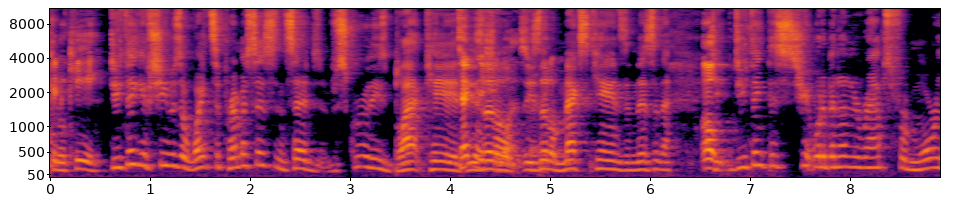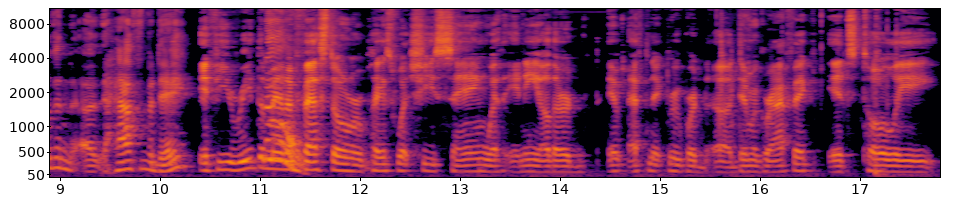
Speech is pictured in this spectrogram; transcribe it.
think- and key. Do you think if she was a white supremacist and said, "Screw these black kids, these little was, these little Mexicans and this and that," Oh. do, do you think this shit would have been under wraps for more than a half of a day? If you read the No. manifesto and replace what she's saying with any other ethnic group or uh, demographic, it's totally,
